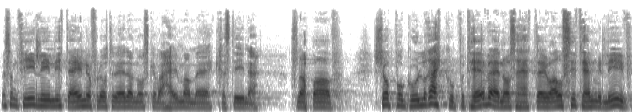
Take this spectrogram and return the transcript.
men samtidig litt deilig å få lov til å vite at nå skal jeg være hjemme med Kristine. Slappe av. Se på gullrekka på TV, nå som heter jeg jo aldri sett i hele mitt liv.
